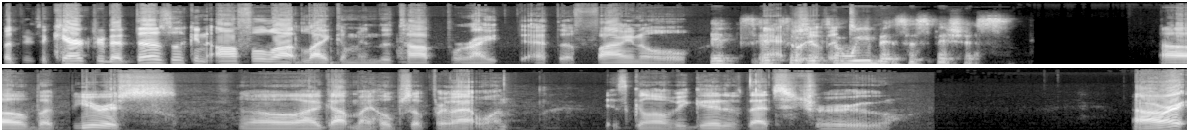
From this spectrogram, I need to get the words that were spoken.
But there's a character that does look an awful lot like him in the top right at the final. It's it's a, it's a wee bit suspicious. Oh, but Beerus. Oh, I got my hopes up for that one. It's gonna be good if that's true. All right,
